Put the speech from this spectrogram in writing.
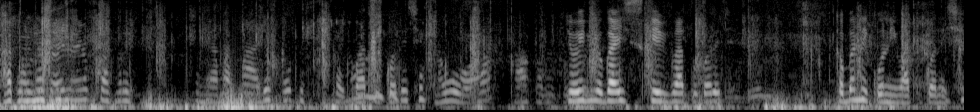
થતું નથી. અને આમાં મારે જો કંઈક વાતો કરે છે. જોઈ લ્યો ગાઈસ કેવી વાતો કરે છે. ખબર નહીં કોની વાતો કરે છે.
